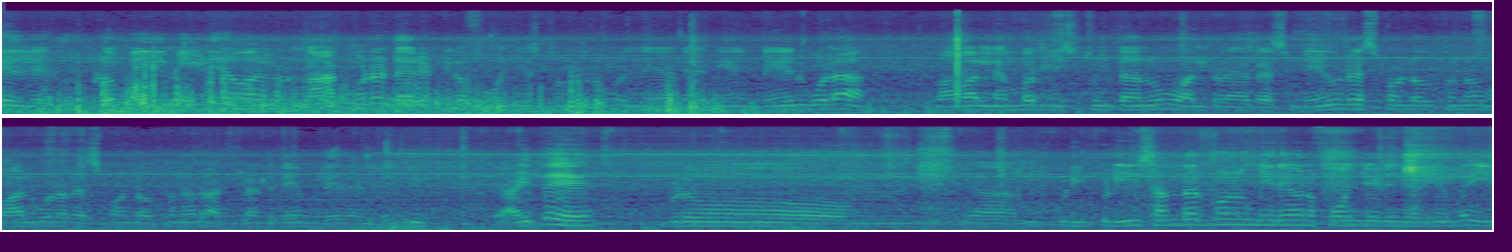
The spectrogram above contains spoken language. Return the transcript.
లేదు లేదు. ఇప్పుడు మీ మీడియా వాళ్ళు నాకు కూడా డైరెక్ట్గా ఫోన్ చేస్తుంటారు. నేను కూడా మా వాళ్ళ నెంబర్లు ఇస్తుంటాను. వాళ్ళు రెస్ మేము రెస్పాండ్ అవుతున్నాం. వాళ్ళు కూడా రెస్పాండ్ అవుతున్నారు. అట్లాంటిది ఏం లేదండి. అయితే ఇప్పుడు ఇప్పుడు ఇప్పుడు ఈ సందర్భంలో మీరు ఏమైనా ఫోన్ చేయడం జరిగిందా? ఈ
